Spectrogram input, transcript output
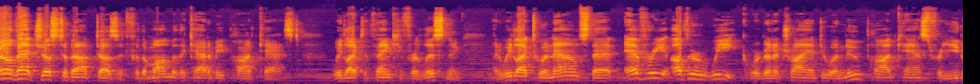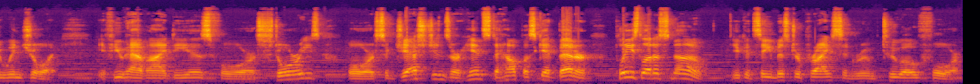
Well, that just about does it for the Monmouth Academy podcast. We'd like to thank you for listening, and we'd like to announce that every other week we're going to try and do a new podcast for you to enjoy. If you have ideas for stories or suggestions or hints to help us get better, please let us know. You can see Mr. Price in room 204.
